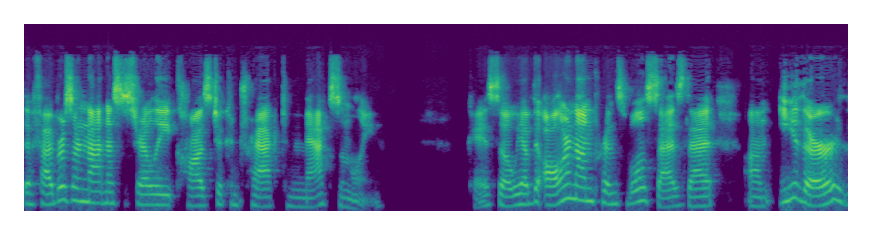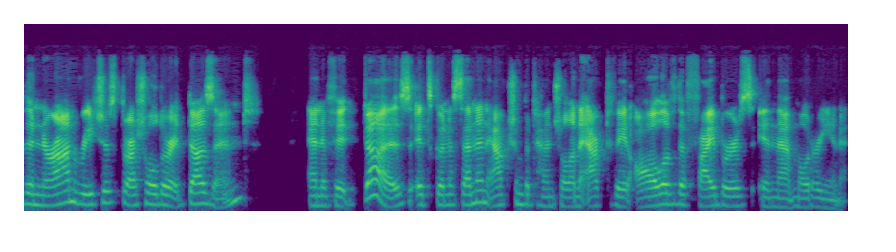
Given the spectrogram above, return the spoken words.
the fibers are not necessarily caused to contract maximally. Okay, so we have the all or none principle says that um, either the neuron reaches threshold or it doesn't. And if it does, it's going to send an action potential and activate all of the fibers in that motor unit.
